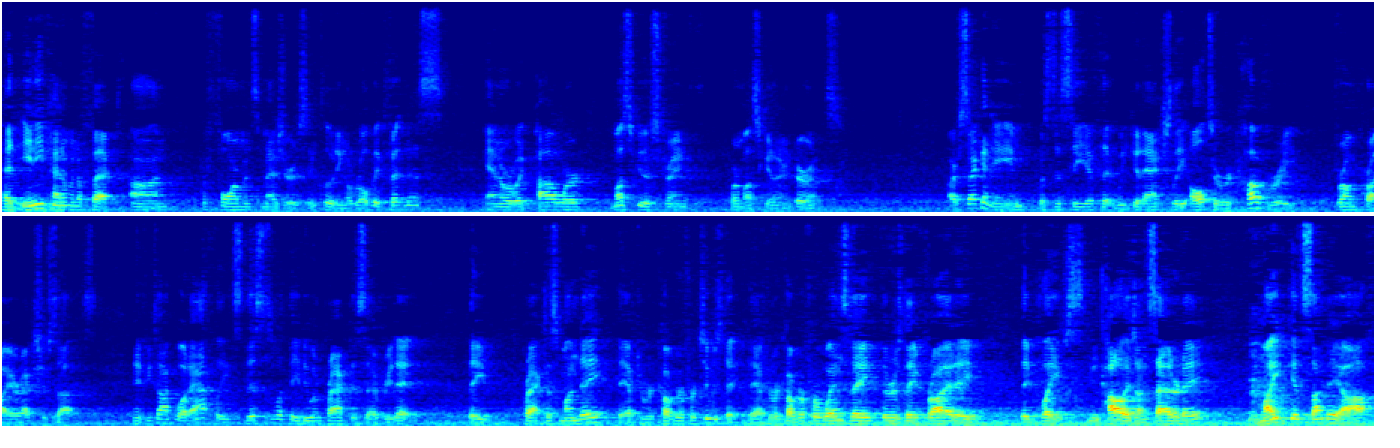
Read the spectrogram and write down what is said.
had any kind of an effect on performance measures, including aerobic fitness, anaerobic power, muscular strength, or muscular endurance. Our second aim was to see if that we could actually alter recovery from prior exercise. And if you talk about athletes, this is what they do in practice every day. They practice Monday, they have to recover for Tuesday. They have to recover for Wednesday, Thursday, Friday. They play in college on Saturday, might get Sunday off,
